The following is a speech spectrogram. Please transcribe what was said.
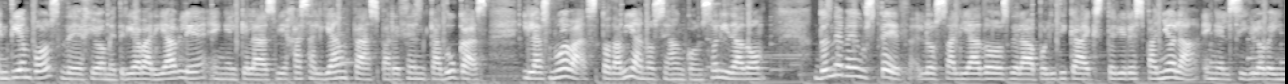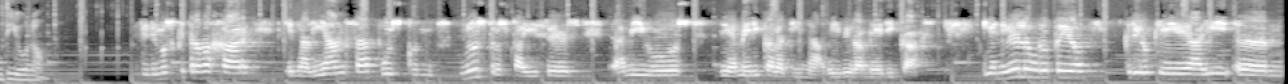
En tiempos de geometría variable, en el que las viejas alianzas parecen caducas y las nuevas todavía no se han consolidado, ¿dónde ve usted los aliados de la política exterior española en el siglo XXI? tenemos que trabajar en alianza pues con nuestros países amigos de América Latina, de Iberoamérica. Y a nivel europeo creo que hay em,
